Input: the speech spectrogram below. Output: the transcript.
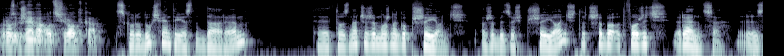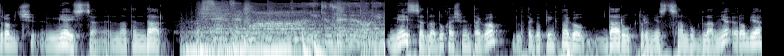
rozgrzewa od środka. Skoro Duch Święty jest darem, e, to znaczy, że można go przyjąć. A żeby coś przyjąć, to trzeba otworzyć ręce, e, zrobić miejsce na ten dar. Miejsce dla Ducha Świętego, dla tego pięknego daru, którym jest sam Bóg dla mnie, robię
